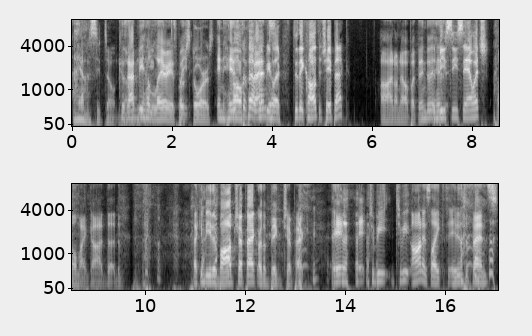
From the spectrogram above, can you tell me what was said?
I honestly don't Because that'd be hilarious. But stores. in his oh, defense, that would be hilarious. Do they call it the Chapek? Oh, I don't know. But then The his, BC sandwich? Oh my God, the the that can be either Bob Chapek or the Big Chapek. It, it, to be to be honest, like in his defense,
